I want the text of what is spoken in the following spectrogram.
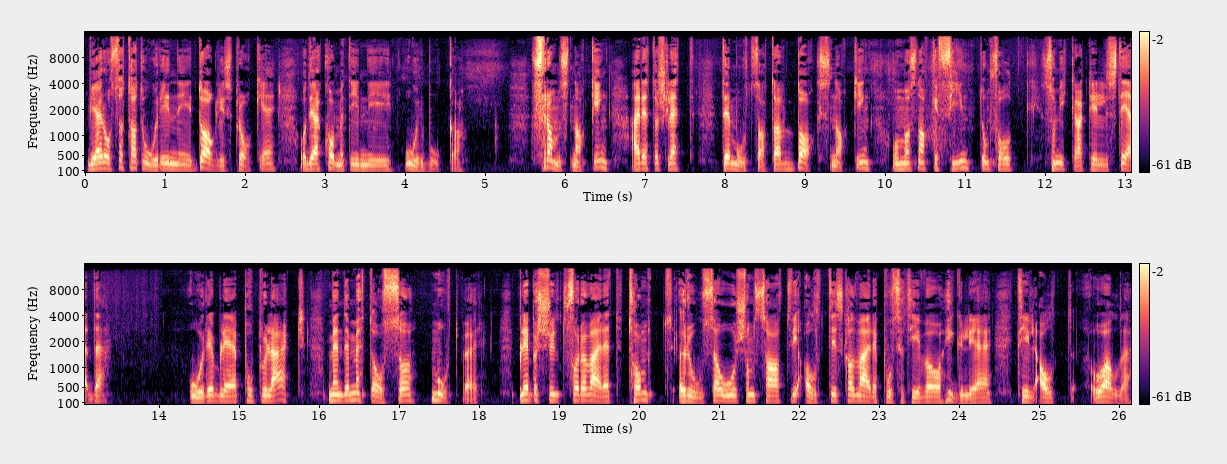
Vi har også tatt ordet inn i dagligspråket, og det er kommet inn i ordboka. Framsnakking er rett og slett det motsatte av baksnakking, om å snakke fint om folk som ikke er til stede. Ordet ble populært, men det møtte også motbør. Ble beskyldt for å være et tomt, rosa ord som sa at vi alltid skal være positive og hyggelige til alt og alle.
